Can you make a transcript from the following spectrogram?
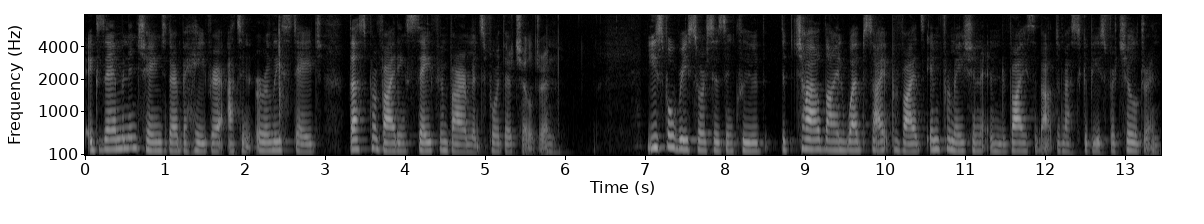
examine and change their behavior at an early stage, thus providing safe environments for their children. Useful resources include the Childline website provides information and advice about domestic abuse for children.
